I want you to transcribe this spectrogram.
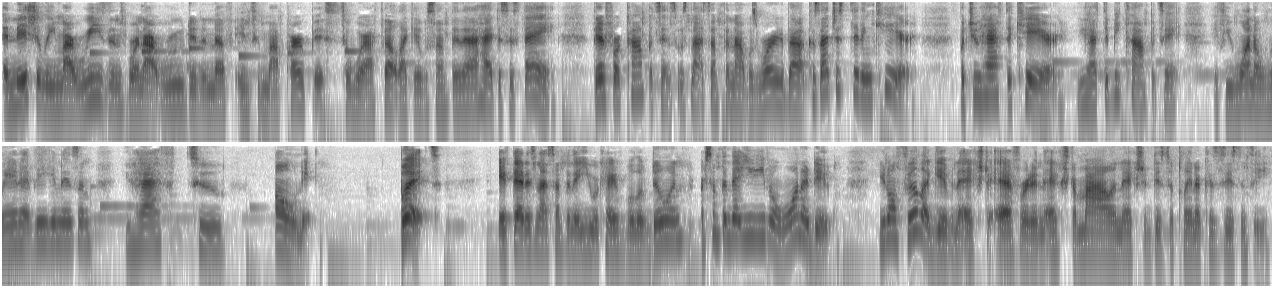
Initially, my reasons were not rooted enough into my purpose to where I felt like it was something that I had to sustain. Therefore, competence was not something I was worried about because I just didn't care. But you have to care, you have to be competent. If you want to win at veganism, you have to own it. But if that is not something that you are capable of doing or something that you even want to do, you don't feel like giving the extra effort and the extra mile and the extra discipline or consistency,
